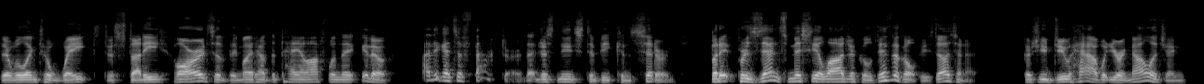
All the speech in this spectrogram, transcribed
they're willing to wait to study hard so they might have the payoff when they, you know. I think that's a factor that just needs to be considered. But it presents missiological difficulties, doesn't it? Because you do have what you're acknowledging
